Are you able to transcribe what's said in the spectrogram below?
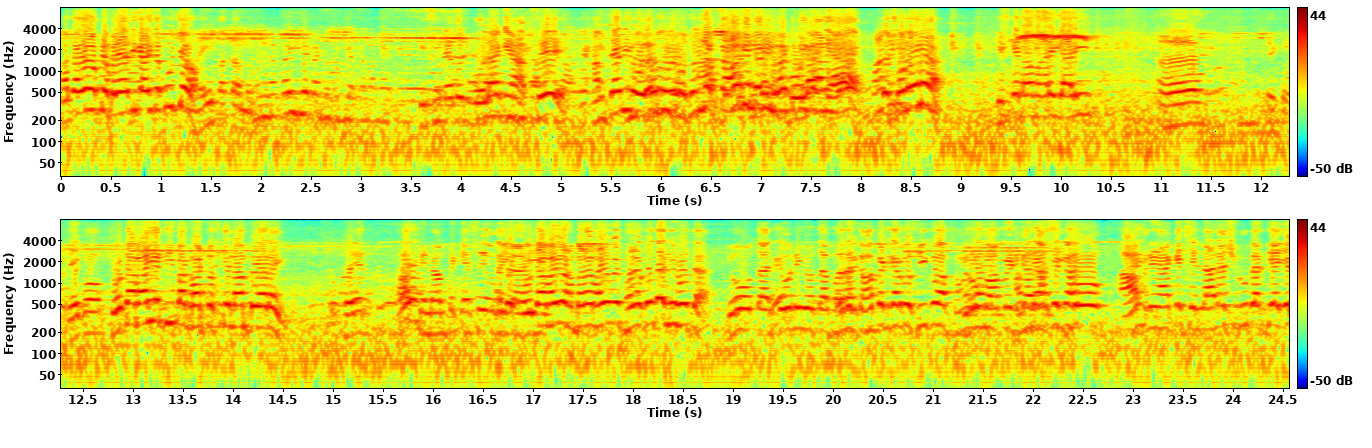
पता करो अपने बड़े अधिकारी से पूछो। नहीं पता मुझे। किसी ने कुछ बोला क्या आपसे? हमसे नहीं बोला तो तुमने कहा कि नवीन भट्ट की बोला गाड़ी क्या? है? तो सुनो ना। किसके नाम आ रही गाड़ी? देखो। छोटा भाई है दीपक भट्ट उसके नाम पे आ रही। तो फिर आपके नाम पे कैसे हो गई अच्छा, छोटा भाई और बड़ा भाई में फ़र्क होता नहीं होता? क्यों होता क्यों नहीं होता अरे फ़र्क? कॉपरेट कर वो सीखो आप समझ? कॉपरेट कर करना सीखो? आपने आके चिल्लाना शुरू कर दिया ये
